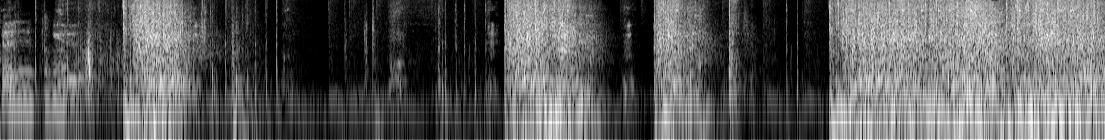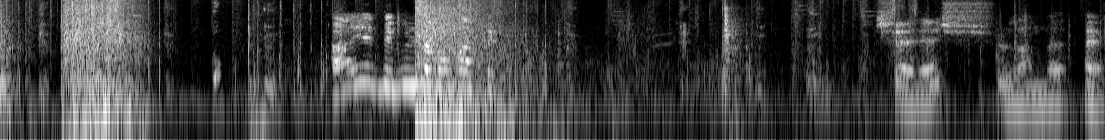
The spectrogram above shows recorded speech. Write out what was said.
Şöyle yapalım. Hayır birbirimize bomba attık. Şöyle şuradan da evet.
